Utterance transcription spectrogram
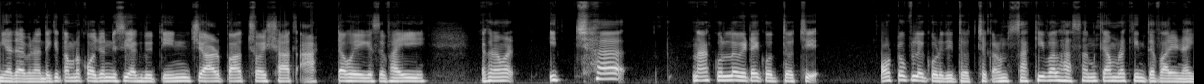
নেওয়া যাবে না। দেখি তো আমরা কজন নিছি? এক, দুই, তিন, চার, পাঁচ, ছয়, সাত, আটটা হয়ে গেছে ভাই। এখন আমার ইচ্ছা না করলেও এটাই করতে হচ্ছে অটো প্লে করে দিতে হচ্ছে, কারণ সাকিব আল হাসানকে আমরা কিনতে পারি নাই।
